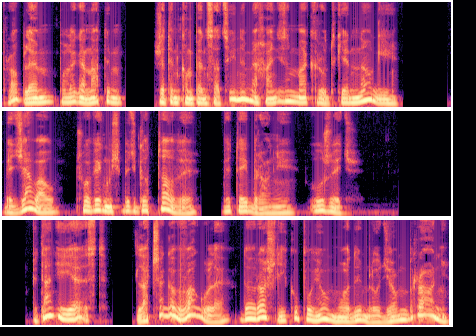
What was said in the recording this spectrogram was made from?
Problem polega na tym, że ten kompensacyjny mechanizm ma krótkie nogi. By działał, człowiek musi być gotowy, by tej broni użyć. Pytanie jest, dlaczego w ogóle dorośli kupują młodym ludziom broń?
